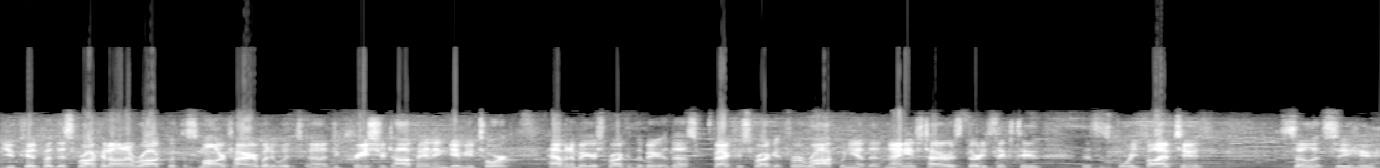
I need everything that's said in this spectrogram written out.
you could put this sprocket on a rock with the smaller tire, but it would uh, decrease your top end and give you torque. Having a bigger sprocket, the bigger the factory sprocket for a rock when you have the 9 inch tire is 36 tooth. This is 45 tooth. So let's see here.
